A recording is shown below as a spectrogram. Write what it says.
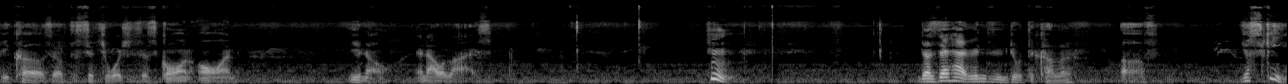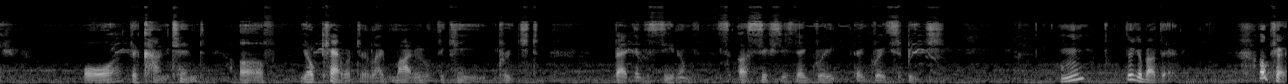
Because of the situations that's going on, you know, in our lives. Hmm. Does that have anything to do with the color of your skin or the content of your character, like Martin Luther King preached back in the uh, 60s, that great, that great speech? Hmm? Think about that. Okay.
